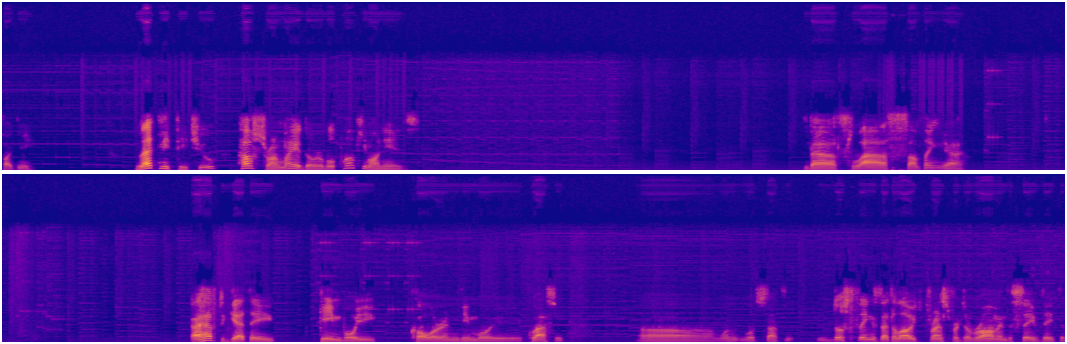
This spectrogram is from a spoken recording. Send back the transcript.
fight me. Let me teach you how strong my adorable Pokemon is. That's last something? Yeah, I have to get a Game Boy Color and Game Boy Classic. Uh, what's that? Those things that allow you to transfer the ROM and the save data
